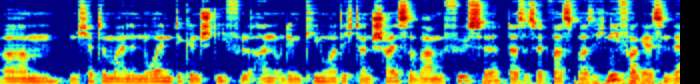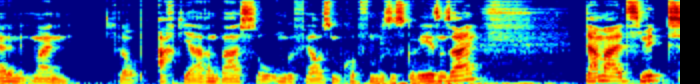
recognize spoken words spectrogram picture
Ähm, und ich hatte meine neuen dicken Stiefel an und im Kino hatte ich dann scheiße warme Füße. Das ist etwas, was ich nie vergessen werde. Mit meinen, ich glaube, acht Jahren war es so ungefähr aus dem Kopf, muss es gewesen sein. Damals mit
